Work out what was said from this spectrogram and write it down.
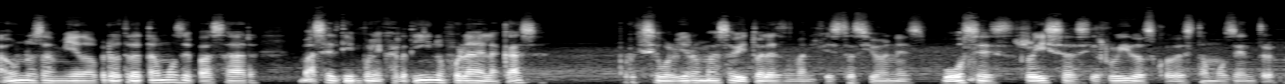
Aún nos da miedo, pero tratamos de pasar más el tiempo en el jardín o fuera de la casa, porque se volvieron más habituales las manifestaciones, voces, risas y ruidos cuando estamos dentro.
